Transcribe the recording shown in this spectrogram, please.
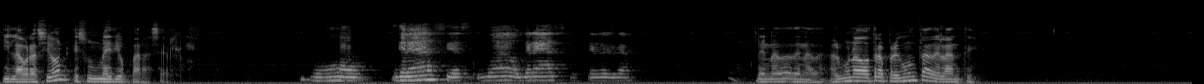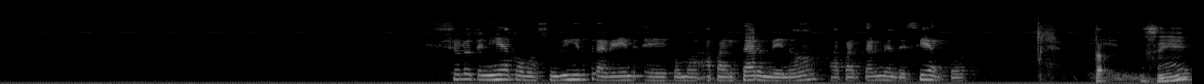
Y la oración es un medio para hacerlo. Wow, gracias, wow, gracias, de verdad. De nada, de nada. ¿Alguna otra pregunta? Adelante. Yo lo tenía como subir también, eh, como apartarme, ¿no? Apartarme al desierto. Eh, sí.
